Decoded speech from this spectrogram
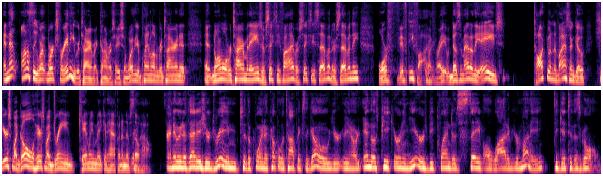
And that honestly works for any retirement conversation, whether you're planning on retiring at, at normal retirement age of 65 or 67 or 70 or 55, right? right? It doesn't matter the age. Talk to an advisor and go, here's my goal. Here's my dream. Can we make it happen? And if right. so, how? And I mean, if that is your dream, to the point a couple of topics ago, you're, you know, in those peak earning years, be planned to save a lot of your money to get to this goal.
